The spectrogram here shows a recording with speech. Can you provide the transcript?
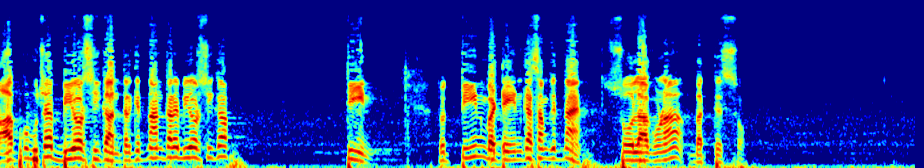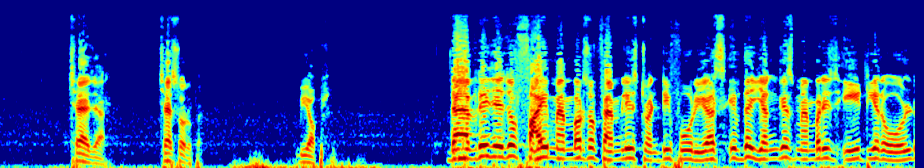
आपको पूछा बी और सी का अंतर। कितना अंतर है बी और सी का? तीन। तो तीन बटे इनका सम कितना है? सोलह गुणा बत्तीस सौ। छह हज़ार, छह सौ रुपए। B option the average age of five members of family is twenty four years if the youngest member is eight year old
